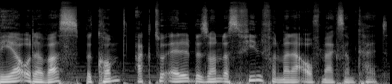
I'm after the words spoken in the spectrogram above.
Wer oder was bekommt aktuell besonders viel von meiner Aufmerksamkeit?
